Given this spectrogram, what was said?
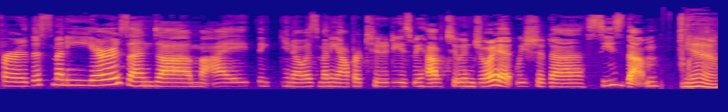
for this many years, and um, I think you know, as many opportunities we have to enjoy it, we should uh, seize them. Yeah.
